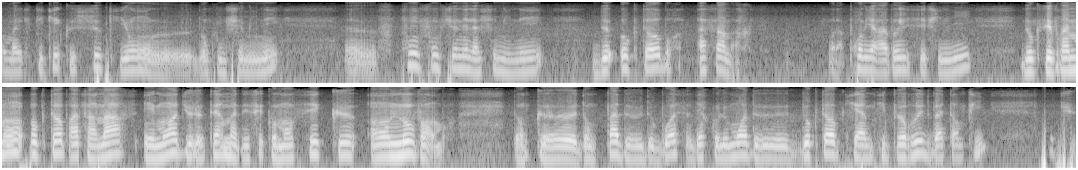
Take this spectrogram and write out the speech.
on m'a expliqué que ceux qui ont euh, donc une cheminée euh, font fonctionner la cheminée de octobre à fin mars. Voilà, 1er avril, c'est fini. Donc c'est vraiment octobre à fin mars. Et moi, Dieu le Père m'avait fait commencer que en novembre. Donc, euh, pas de, bois, c'est-à-dire que le mois d'octobre qui est un petit peu rude, bah tant pis. Tu,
